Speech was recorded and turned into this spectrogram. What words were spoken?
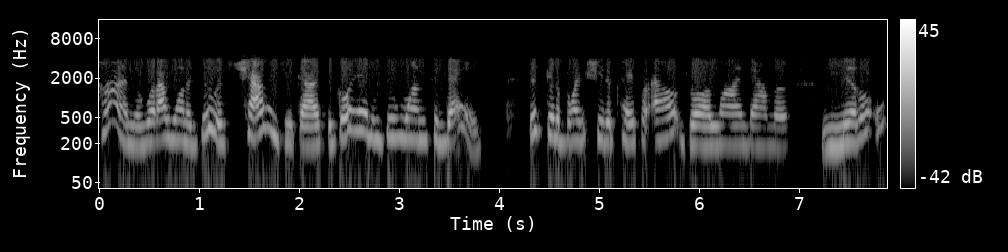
time. And what I want to do is challenge you guys to go ahead and do one today. Just get a blank sheet of paper out, draw a line down the middle,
